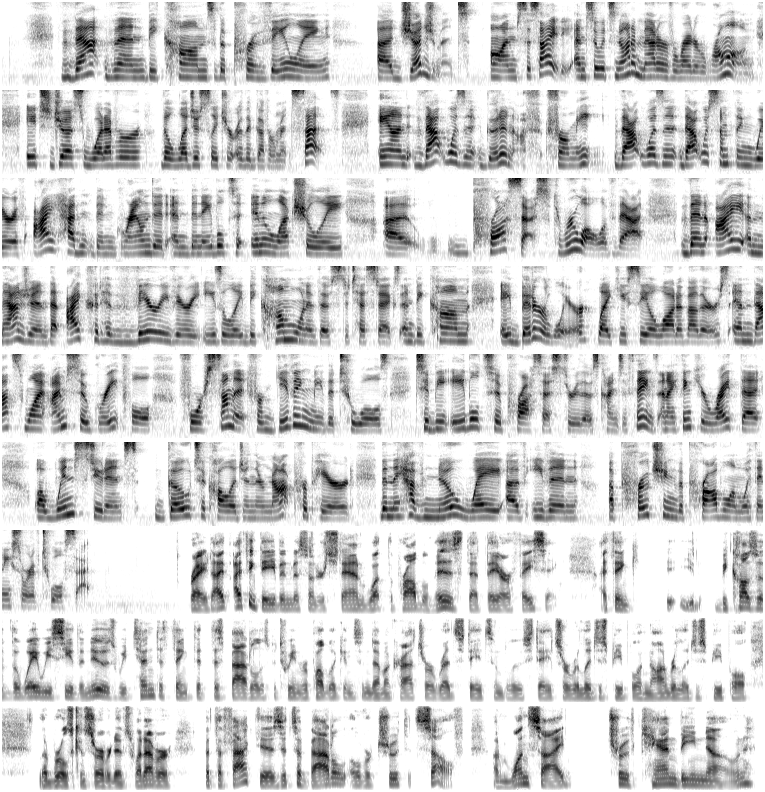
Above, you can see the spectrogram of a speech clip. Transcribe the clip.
that then becomes the prevailing uh, judgment on society. And so it's not a matter of right or wrong. It's just whatever the legislature or the government says. And that wasn't good enough for me. That wasn't that was something where if I hadn't been grounded and been able to intellectually uh, process through all of that, then I imagine that I could have very, very easily become one of those statistics and become a bitter lawyer, like you see a lot of others. And that's why I'm so grateful for Summit for giving me the tools to be able to process through those kinds of things. And I think you're right that uh, when students go to college and they're not prepared, then they have no way of even approaching the problem with any sort of tool set. Right. I, I think they even misunderstand what the problem is that they are facing. I think because of the way we see the news, we tend to think that this battle is between Republicans and Democrats, or red states and blue states, or religious people and non religious people, liberals, conservatives, whatever. But the fact is, it's a battle over truth itself. On one side, truth can be known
